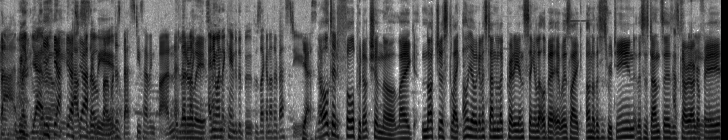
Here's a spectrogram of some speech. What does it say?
that. We- like yes. literally, Yeah, yeah, yeah. so fun. We're just besties having fun. And then, Literally. like, anyone that came to the booth was like another bestie. Yes. Y'all did full production though, like not just like, oh yeah, we're gonna stand and look pretty and sing a little bit. It was like, oh no, this is routine, this is dances, this is choreography.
